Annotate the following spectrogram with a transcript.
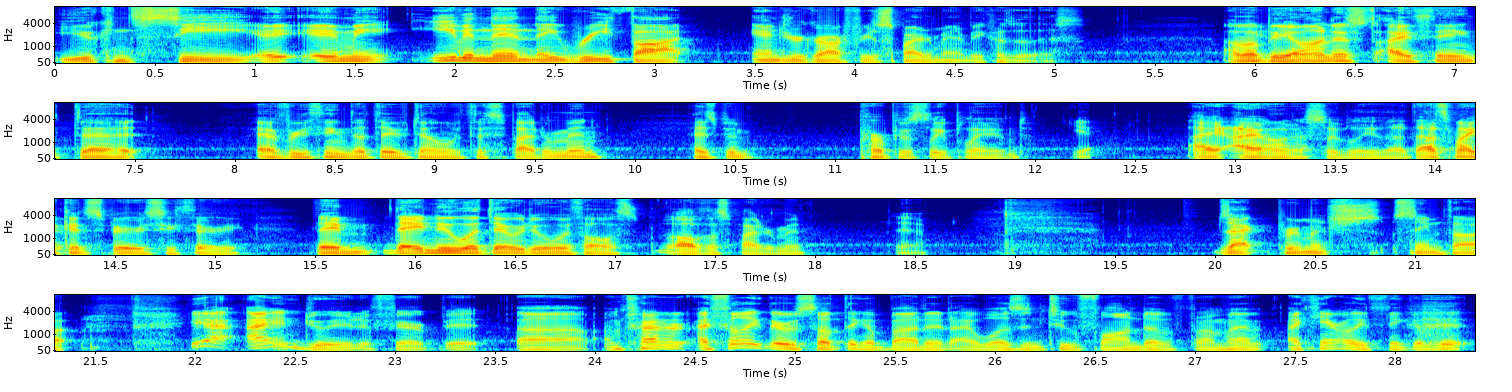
you can see. I, I mean, even then they rethought Andrew Garfield's Spider-Man because of this. I'm gonna be honest. I think that everything that they've done with the Spider-Man has been purposely planned. Yeah. I, I honestly believe that. That's my conspiracy theory. They they knew what they were doing with all all the Spider-Man. Yeah. Zach, pretty much same thought. yeah, I enjoyed it a fair bit. Uh, I'm trying to. I feel like there was something about it I wasn't too fond of, but I'm having. I can't really think of it.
